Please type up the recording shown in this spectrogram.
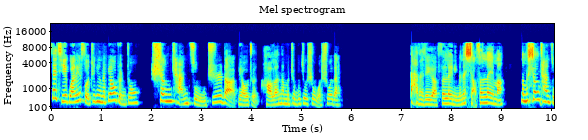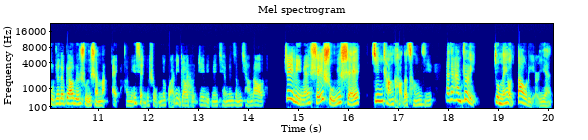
在企业管理所制定的标准中，生产组织的标准好了，那么这不就是我说的大的这个分类里面的小分类吗？那么生产组织的标准属于什么？哎，很明显就是我们的管理标准。这里面前面怎么强调了？这里面谁属于谁？经常考的层级，大家看这里就没有道理而言。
